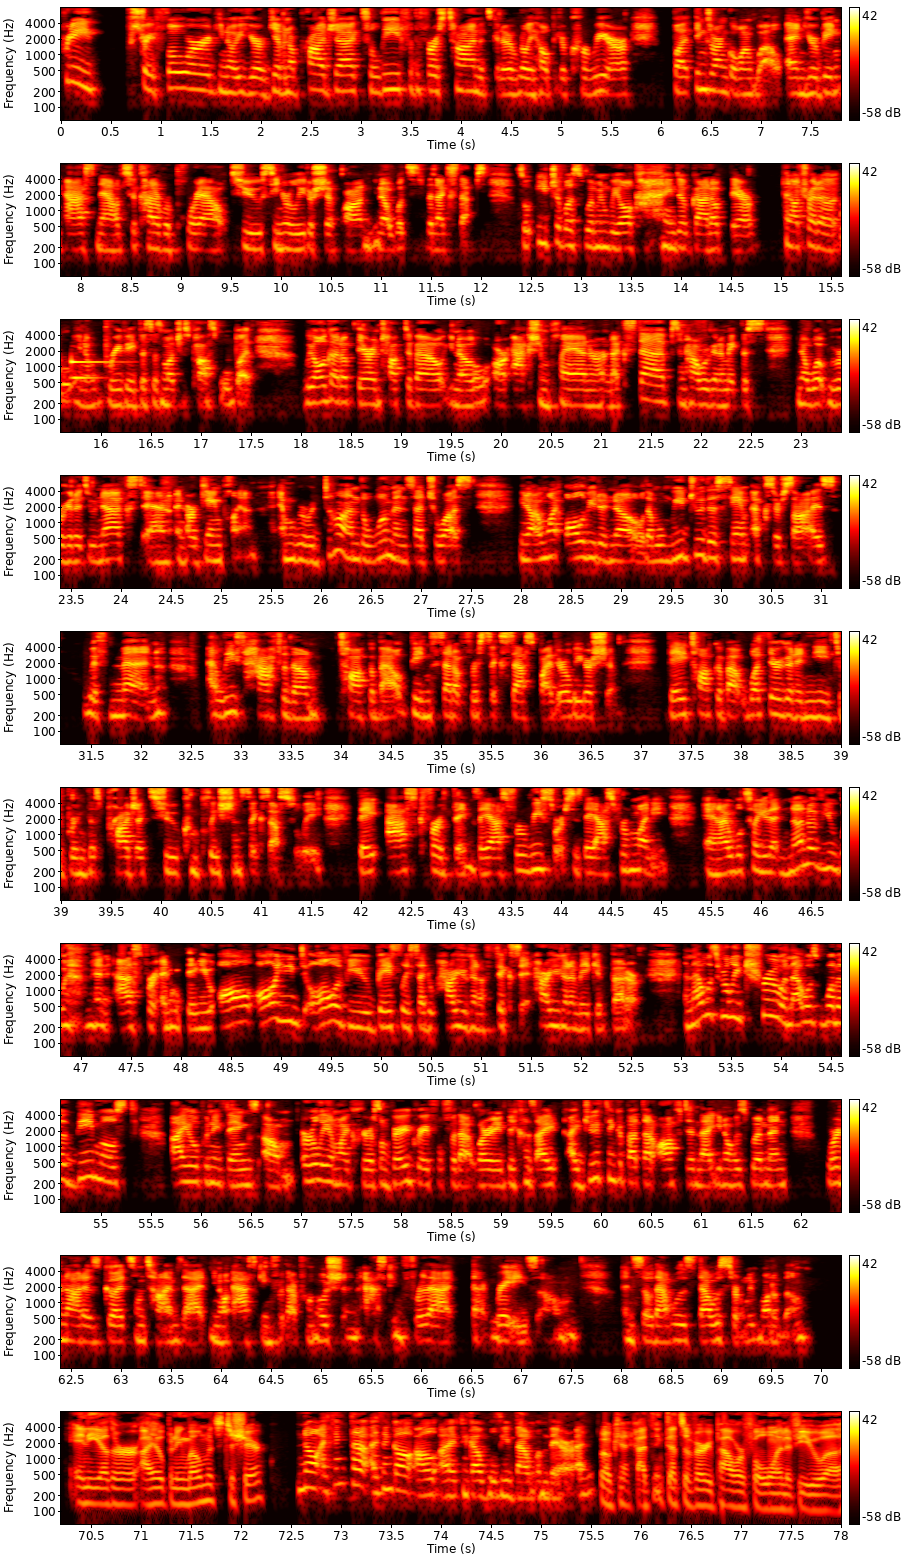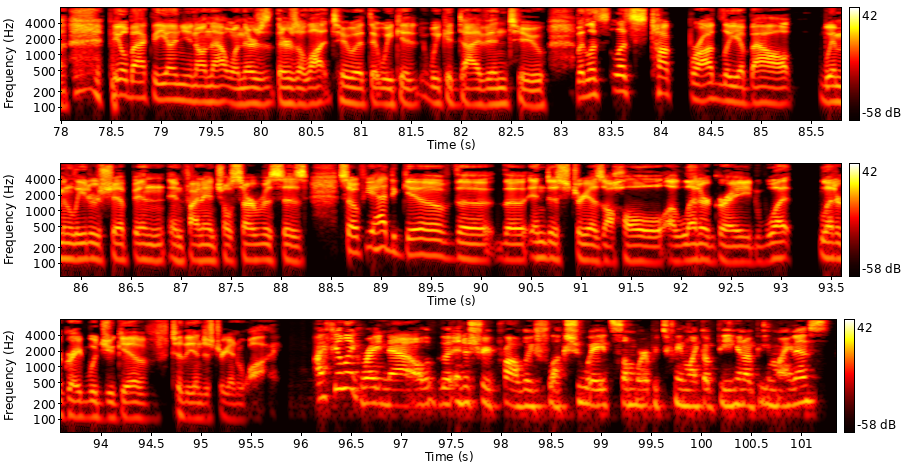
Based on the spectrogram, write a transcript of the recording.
pretty straightforward. You know, you're given a project to lead for the first time. It's going to really help your career but things aren't going well and you're being asked now to kind of report out to senior leadership on you know what's the next steps so each of us women we all kind of got up there and I'll try to, you know, abbreviate this as much as possible. But we all got up there and talked about, you know, our action plan and our next steps and how we're going to make this, you know, what we were going to do next and, and our game plan. And when we were done, the woman said to us, you know, I want all of you to know that when we do this same exercise with men, at least half of them talk about being set up for success by their leadership. They talk about what they're going to need to bring this project to completion successfully. They ask for things. They ask for resources. They ask for money. And I will tell you that none of you women asked for anything. You all, all you, all of you basically said, how are you going to fix it? How are you going to make it better? And that was really true. And that was one of the most eye-opening things um, early in my career. So I'm very grateful for that learning because I, I do think about that often that, you know, as women, we're not as good sometimes at you know asking for that promotion asking for that that raise um, and so that was that was certainly one of them any other eye-opening moments to share no, I think that I think I'll, I'll, i think I will leave that one there. Okay, I think that's a very powerful one. If you uh, peel back the onion on that one, there's there's a lot to it that we could we could dive into. But let's let's talk broadly about women leadership in in financial services. So if you had to give the the industry as a whole a letter grade, what letter grade would you give to the industry and why? I feel like right now the industry probably fluctuates somewhere between like a B and a B minus.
